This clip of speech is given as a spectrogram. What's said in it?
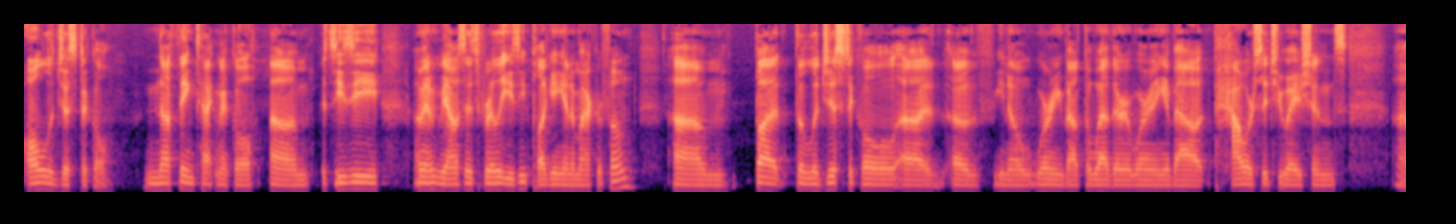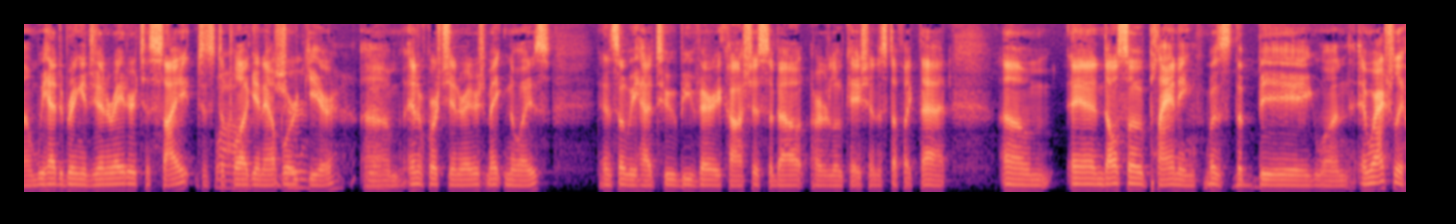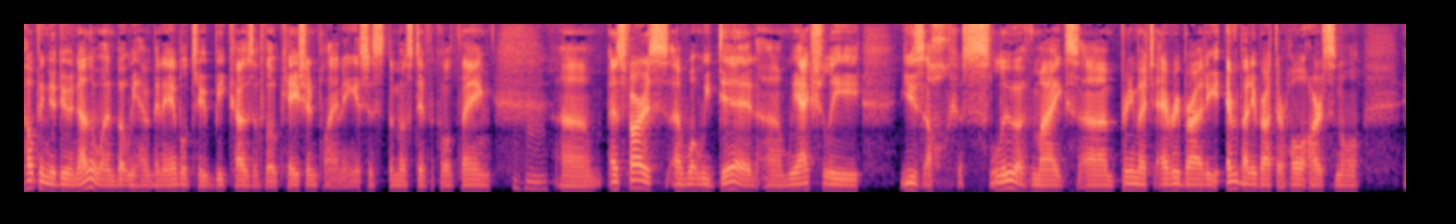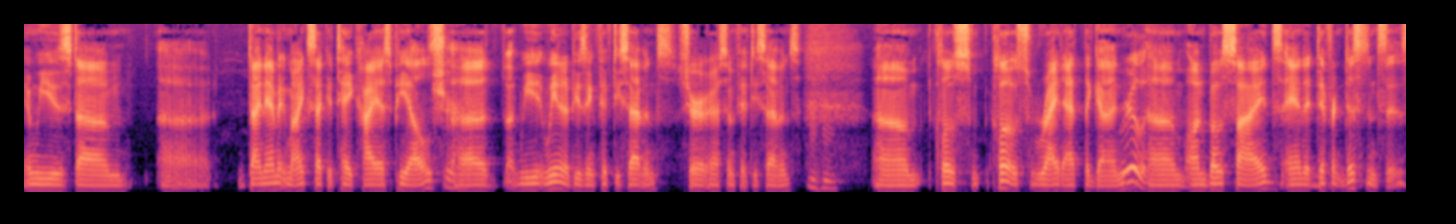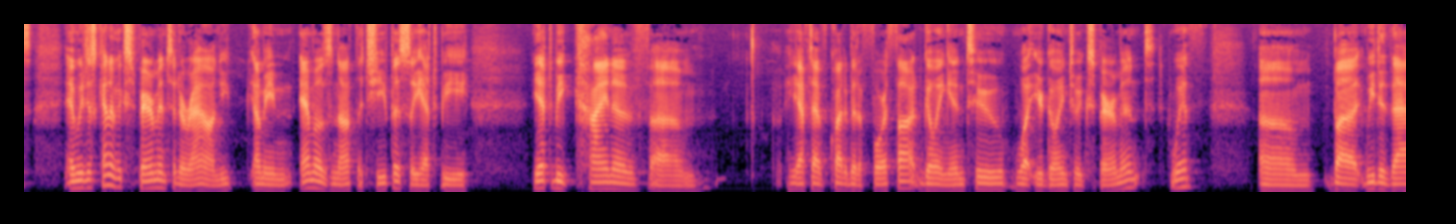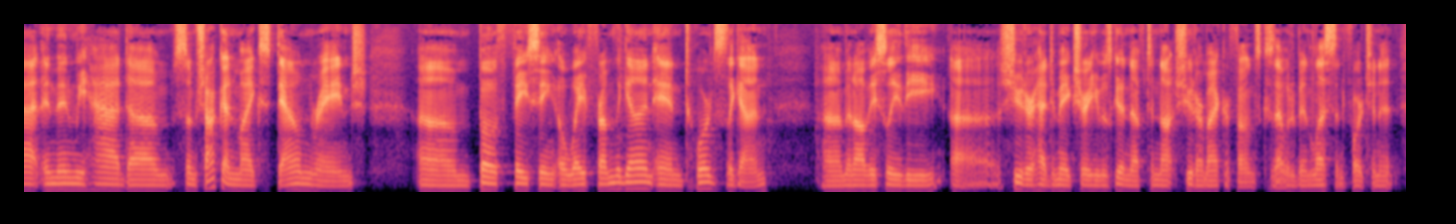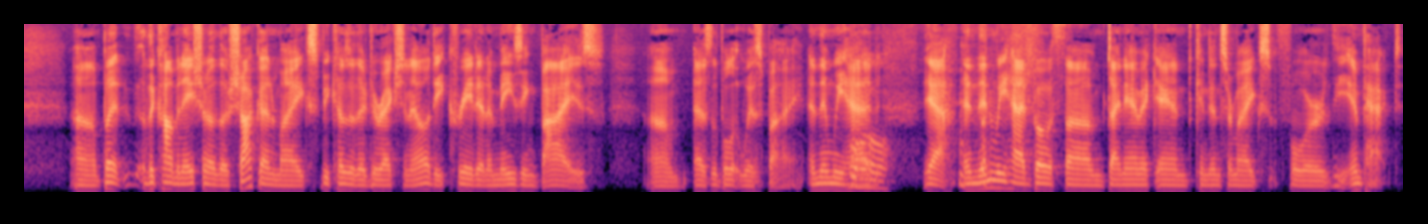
all logistical nothing technical um, it's easy i mean to be honest it's really easy plugging in a microphone um, but the logistical uh, of you know worrying about the weather worrying about power situations um, we had to bring a generator to site just to plug in outboard sure. gear um, and of course generators make noise and so we had to be very cautious about our location and stuff like that um, and also planning was the big one. And we're actually hoping to do another one, but we haven't been able to because of location planning. It's just the most difficult thing. Um, as far as uh, what we did, um, we actually used a slew of mics. Um, pretty much everybody everybody brought their whole arsenal, and we used um, uh, dynamic mics that could take high SPLs. Uh, we we ended up using 57s, sure, SM 57s um, close, close, right at the gun. Really? Um, on both sides and at different distances, and we just kind of experimented around. You, I mean, ammo's not the cheapest, so you have to be, you have to be kind of, um, you have to have quite a bit of forethought going into what you're going to experiment with. Um, but we did that, and then we had um, some shotgun mics downrange, um, both facing away from the gun and towards the gun. Um, and obviously, the uh, shooter had to make sure he was good enough to not shoot our microphones because that would have been less than fortunate. Uh, but the combination of those shotgun mics, because of their directionality, created amazing buys um, as the bullet whizzed by. And then we had, Whoa. Yeah, and then we had both um, dynamic and condenser mics for the impact,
